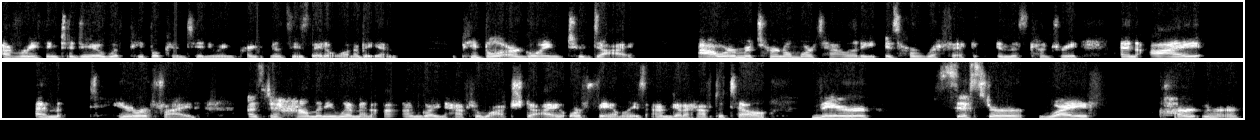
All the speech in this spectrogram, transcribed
everything to do with people continuing pregnancies they don't want to be in people are going to die. Our maternal mortality is horrific in this country. And I am terrified as to how many women I'm going to have to watch die or families I'm going to have to tell their sister, wife, partner,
